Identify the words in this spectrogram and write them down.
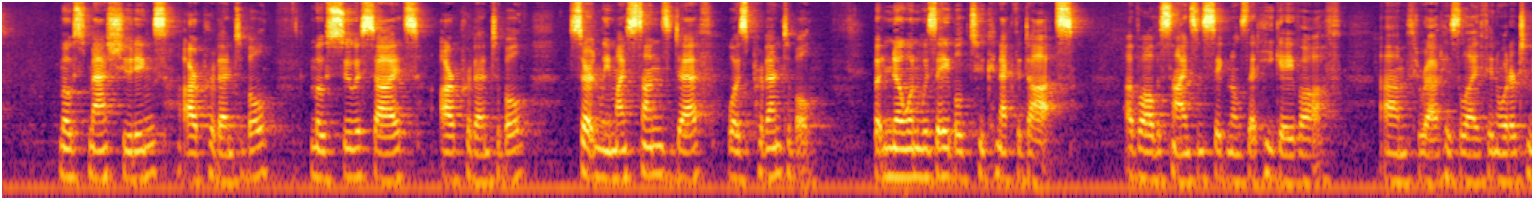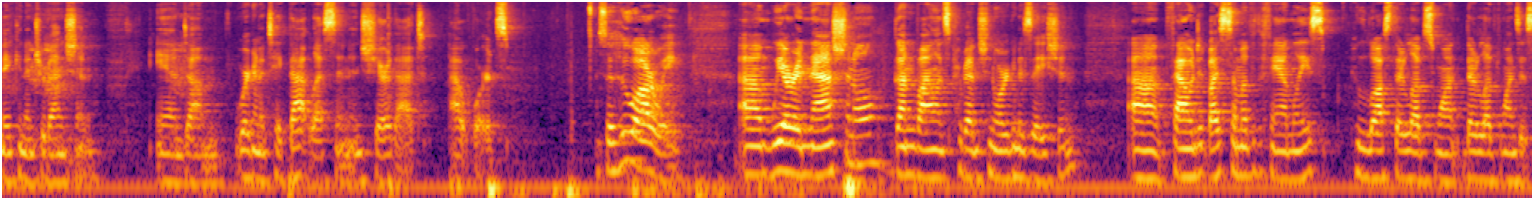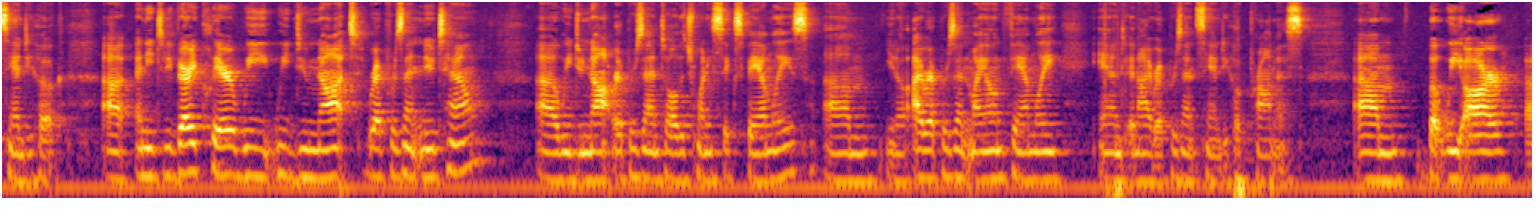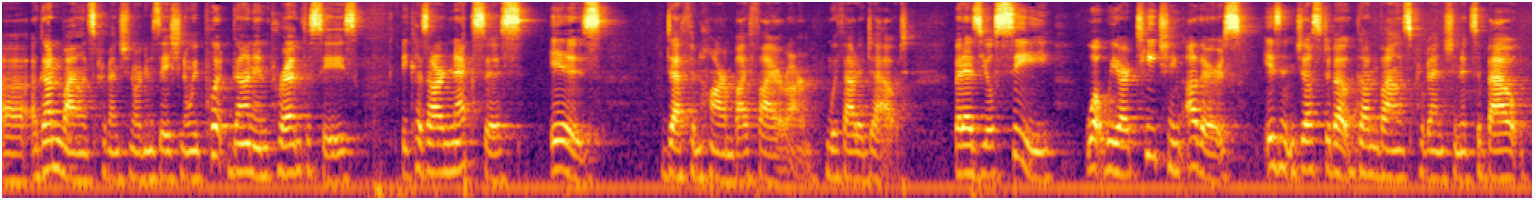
most mass shootings are preventable, most suicides are preventable. Certainly, my son's death was preventable, but no one was able to connect the dots of all the signs and signals that he gave off um, throughout his life in order to make an intervention. And um, we're going to take that lesson and share that outwards. So, who are we? Um, we are a national gun violence prevention organization uh, founded by some of the families who lost their loved, one, their loved ones at Sandy Hook. Uh, I need to be very clear we, we do not represent Newtown. Uh, we do not represent all the 26 families. Um, you know, I represent my own family, and, and I represent Sandy Hook Promise. Um, but we are uh, a gun violence prevention organization, and we put gun in parentheses because our nexus is death and harm by firearm, without a doubt. But as you'll see, what we are teaching others isn't just about gun violence prevention, it's about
